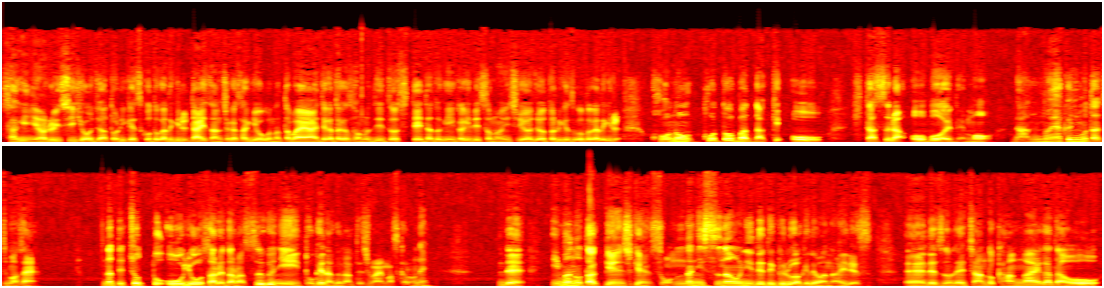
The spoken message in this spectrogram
詐欺による意思表示は取り消すことができる。第三者が詐欺を行った場合、相手方がその事実を知っていた時に限り、その意思表示を取り消すことができる。この言葉だけをひたすら覚えても、何の役にも立ちません。だってちょっと応用されたらすぐに解けなくなってしまいますからね。で今の宅建試験そんなに素直に出てくるわけではないです、えー、ですのでちゃんと考え方を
